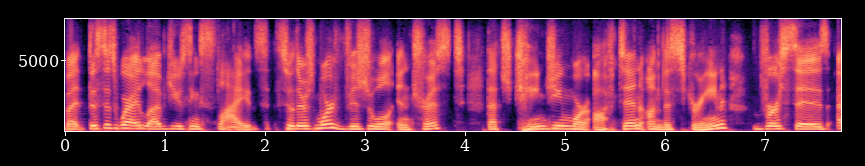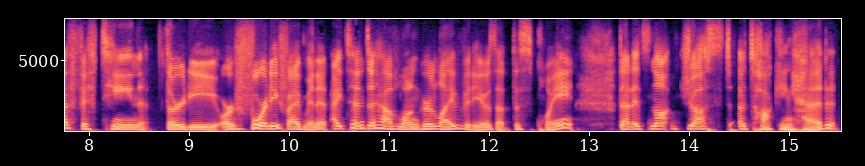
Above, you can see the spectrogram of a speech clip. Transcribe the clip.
But this is where I loved using slides. So, there's more visual interest that's changing more often on the screen versus a 15, 30, or 45 minute. I tend to have longer live videos at this point that it's not just a talking head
